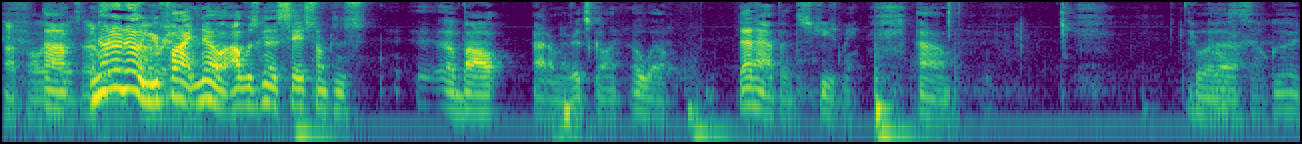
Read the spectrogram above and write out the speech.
I apologize. Uh, I no, no, ran- no. I You're fine. No, I was going to say something about. I don't know. It's gone. Oh well, that happens. Excuse me. Um, but uh, so good.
